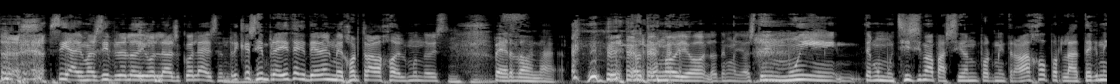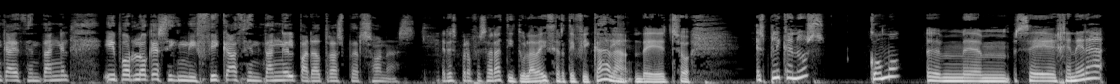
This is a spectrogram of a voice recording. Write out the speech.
sí, además siempre lo digo en la escuela, es Enrique siempre dice que tiene el mejor trabajo del mundo. Es, uh -huh. perdona. lo tengo yo, lo tengo yo. Estoy muy, tengo muchísima pasión por mi trabajo, por la técnica de Centangle y por lo que significa Centangle para otras personas. Eres profesora titulada y certificada, sí. de hecho. Explícanos cómo eh, se genera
